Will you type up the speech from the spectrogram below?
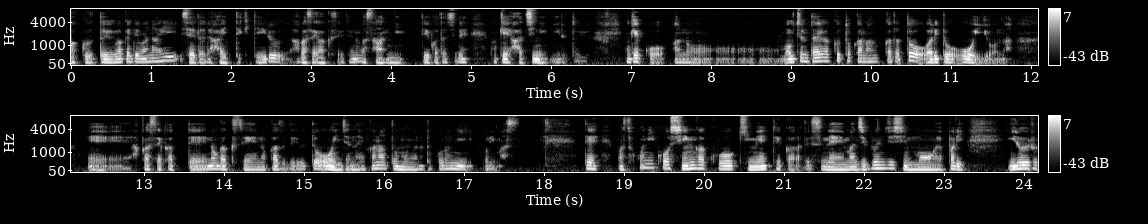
枠というわけではない制度で入ってきている博士学生というのが3人っていう形で、まあ、計8人いるという、まあ、結構、あのまあ、うちの大学とかなんかだと割と多いような、えー、博士課程の学生の数でいうと多いんじゃないかなと思うようなところにおります。で、まあ、そこにこう進学を決めてからですね、まあ、自分自身もやっぱりいろいろ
